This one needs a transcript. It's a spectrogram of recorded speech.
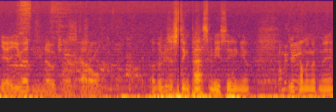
Yeah, you had no chance at all of existing past me seeing you. You're coming with me.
